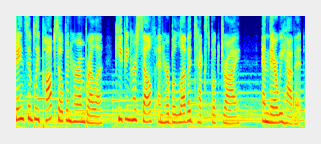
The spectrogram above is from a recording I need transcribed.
Jane simply pops open her umbrella, keeping herself and her beloved textbook dry. And there we have it.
